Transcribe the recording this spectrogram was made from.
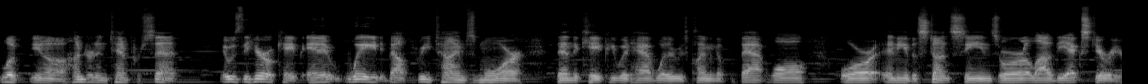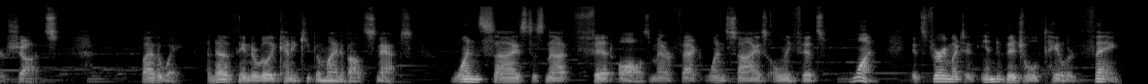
looked, you know, 110%, it was the hero cape, and it weighed about three times more than the cape he would have whether he was climbing up the bat wall or any of the stunt scenes or a lot of the exterior shots. By the way, another thing to really kind of keep in mind about snaps. One size does not fit all. As a matter of fact, one size only fits one. It's very much an individual tailored thing.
